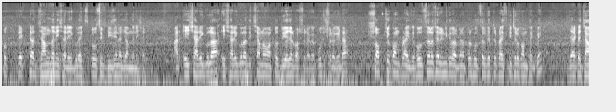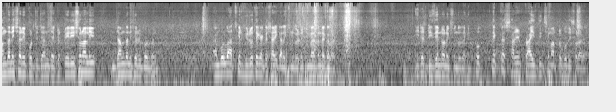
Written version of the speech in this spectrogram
প্রত্যেকটা জামদানি শাড়ি, এগুলো এক্সক্লুসিভ ডিজাইনের জামদানি শাড়ি। আর এই শাড়িগুলা, এই শাড়িগুলো দিচ্ছি আমরা মাত্র দুই হাজার পাঁচশো টাকা, পঁচিশশো টাকা। এটা সবচেয়ে কম প্রাইসে হোলসেলও চালিয়ে নিতে পারবেন আপনার। হোলসেল ক্ষেত্রে প্রাইস কিছুটা কম থাকবে। যারা একটা জামদানি শাড়ি পরতে চান, যে একটা ট্রেডিশনালি জামদানি শাড়ি পরবেন। আমি বলব আজকের ভিডিও থেকে একটা শাড়ি কালেকশন করেন হচ্ছে ম্যাজেন্ডা কালার এটার ডিজাইনটা অনেক সুন্দর, দেখেন। প্রত্যেকটা শাড়ির প্রাইস দিচ্ছি মাত্র পঁচিশশো টাকায়।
